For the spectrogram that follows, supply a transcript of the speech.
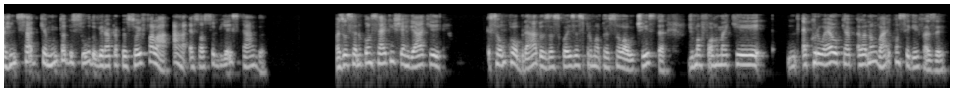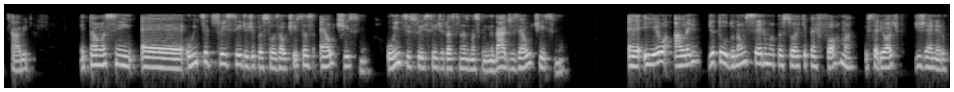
a gente sabe que é muito absurdo virar para a pessoa e falar: ah, é só subir a escada. Mas você não consegue enxergar que são cobradas as coisas para uma pessoa autista de uma forma que é cruel, que ela não vai conseguir fazer, sabe? Então, assim, é, o índice de suicídio de pessoas autistas é altíssimo. O índice de suicídio das transmasculinidades é altíssimo. É, e eu, além de tudo, não ser uma pessoa que performa o estereótipo de gênero,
